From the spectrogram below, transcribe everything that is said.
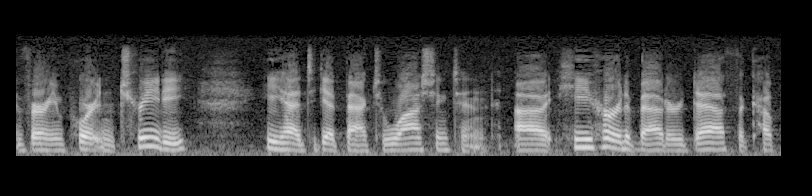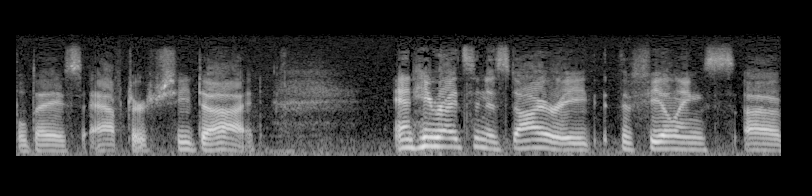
a very important treaty. he had to get back to Washington. Uh, he heard about her death a couple days after she died. And he writes in his diary the feelings uh,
